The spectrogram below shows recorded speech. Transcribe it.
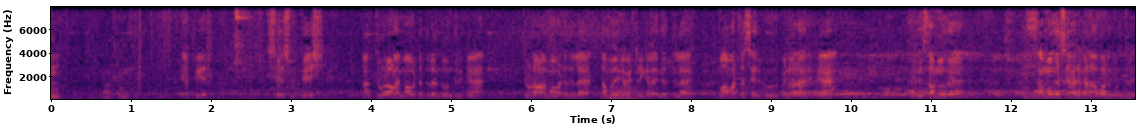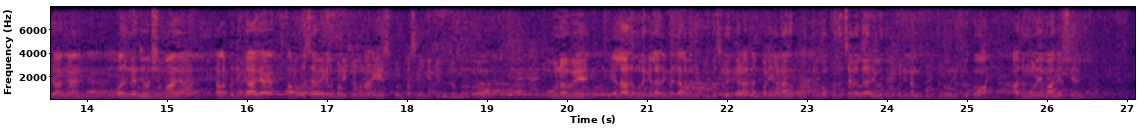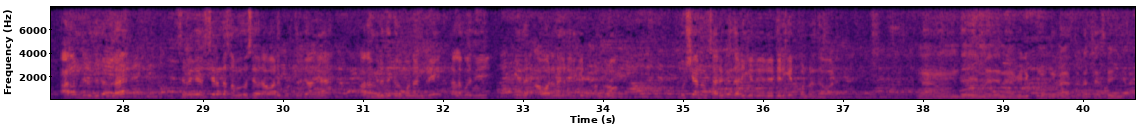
என் பேர் ஸ்ரீ சுதேஷ். நான் திருவண்ணாமலை மாவட்டத்திலேருந்து வந்திருக்கேன். திருவண்ணாமலை மாவட்டத்தில் தமிழக வெற்றி கழகத்தில் மாவட்ட செயற்கை உறுப்பினராக இருக்கேன். இது சமூக சமூக சேவைக்கான அவார்டு கொடுத்துருக்காங்க. பதினஞ்சு வருஷமாக தளபதிக்காக சமூக சேவைகள் பண்ணிகிட்டு இருக்கோம் நிறைய ஸ்கூல் பசங்களுக்கு கிஃப்ட்டும் கொடுக்குறோம். உணவு எல்லாதவங்களுக்கு எல்லாருக்குமே தளபதி கொடுக்க சொல்லியிருக்காரு. அதன் படியில் நாங்கள் கொடுத்துருக்கோம். பொதுச்செயலர் அறிவுறுத்தல் படி நாங்கள் கொடுத்துட்டு வந்துட்டு அது மூலியமாக அறம் விருதுகளில் சிறந்த சிறந்த சமூக சேவர் அவார்டு கொடுத்துருக்காங்க. அறம் விருதுக்கு ரொம்ப நன்றி. தளபதிக்கு இந்த அவார்டை நாங்கள் டெடிகேட் பண்ணுறோம் குஷியானந்த் சாருக்கு இந்த டெடிகேட் டெடிகேட் பண்ணுறோம் இந்த அவார்டு. நான் வந்து இது மாதிரியான விழிப்புணர்வுகளை தொடர்ச்சியாக செய்வீங்களா?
